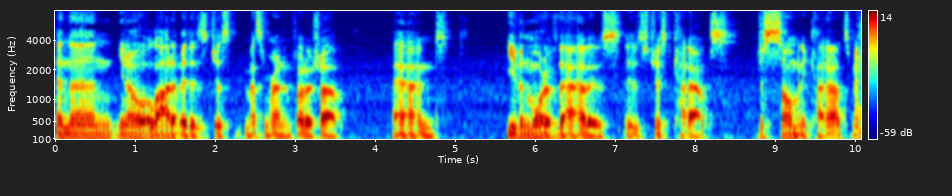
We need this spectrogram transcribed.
and then you know a lot of it is just messing around in Photoshop, and even more of that is is just cutouts. Just so many cutouts, man.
